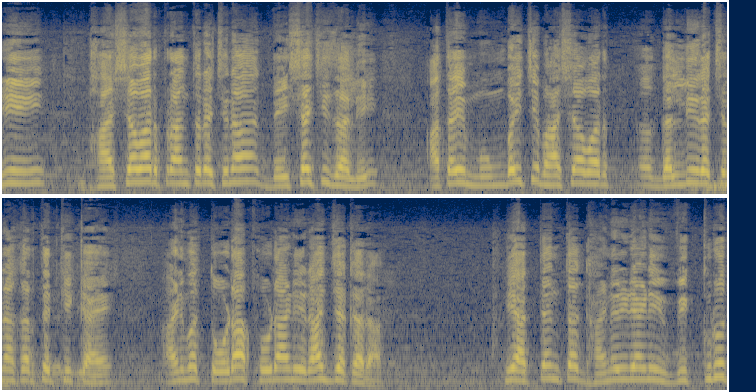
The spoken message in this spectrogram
ही भाषावार प्रांतरचना देशाची झाली. आता ही मुंबईची भाषावार गल्ली रचना करतात की काय आणि मग तोडाफोडा आणि राज्य करा. ही अत्यंत घाणेरडी आणि विकृत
